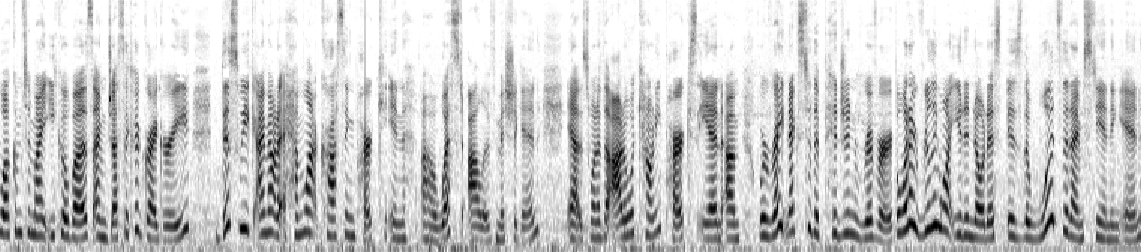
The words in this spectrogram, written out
welcome to my EcoBuzz. I'm Jessica Gregory. This week I'm out at Hemlock Crossing Park in uh, West Olive, Michigan. Yeah, it's one of the Ottawa County parks and um, we're right next to the Pigeon River. But what I really want you to notice is the woods that I'm standing in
